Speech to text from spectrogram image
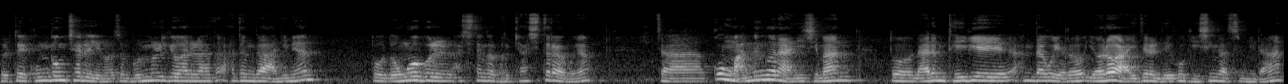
별도의 공동체를 이루어서 물물 교환을 하더- 하든가 아니면 또 농업을 하시든가 그렇게 하시더라고요. 자, 꼭 맞는 건 아니지만 또 나름 대비한다고 여러 여러 아이디어를 내고 계신 것 같습니다.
